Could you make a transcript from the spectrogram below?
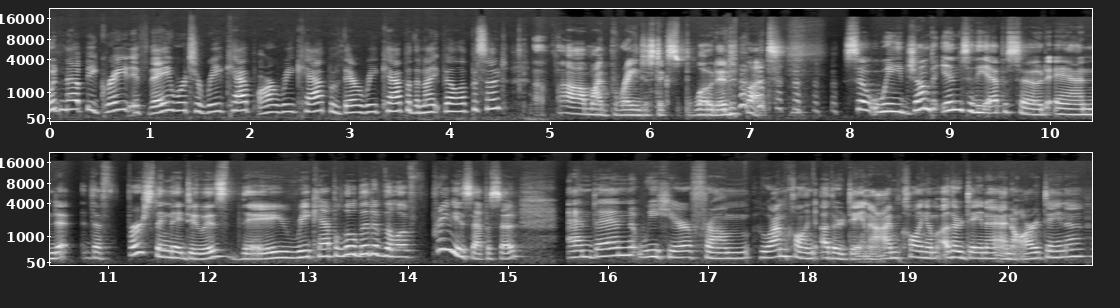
wouldn't that be great if they were to recap our recap of their recap of the Night Vale episode? Ah, uh, my brain just exploded. But so we jump into the episode, and the first thing they do is they recap a little bit of the previous episode, and then we hear from who I'm calling Other Dana. I'm calling him Other Dana and our Dana.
